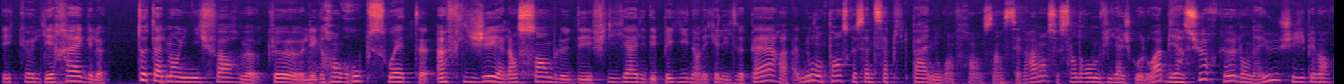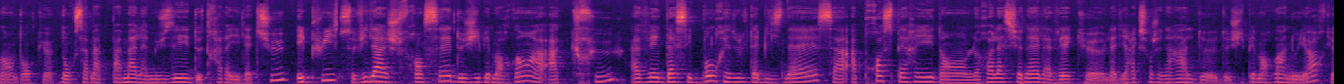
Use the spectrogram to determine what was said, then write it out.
et que les règles totalement uniforme que les grands groupes souhaitent infliger à l'ensemble des filiales et des pays dans lesquels ils opèrent, nous on pense que ça ne s'applique pas à nous en France. Hein. C'est vraiment ce syndrome village gaulois, bien sûr que l'on a eu chez JP Morgan. Donc, euh, donc ça m'a pas mal amusé de travailler là-dessus. Et puis ce village français de JP Morgan a, cru, avait d'assez bons résultats business, a, prospéré dans le relationnel avec euh, la direction générale de, de JP Morgan à New York.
